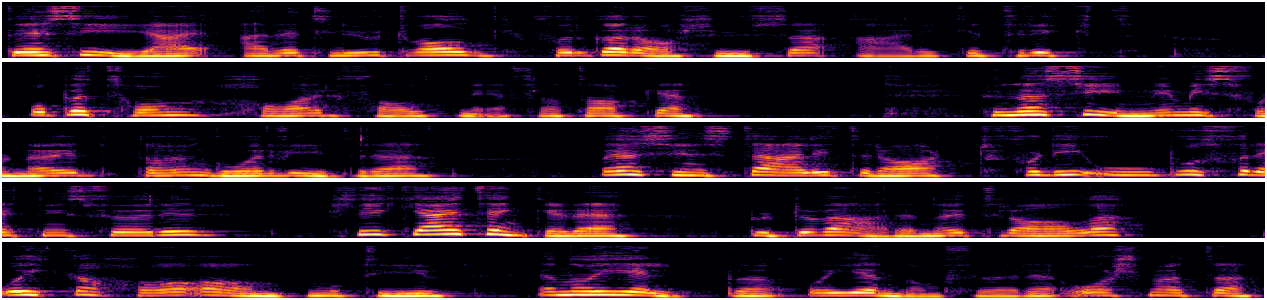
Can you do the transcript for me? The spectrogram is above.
Det sier jeg er et lurt valg, for garasjehuset er ikke trygt, og betong har falt ned fra taket. Hun er synlig misfornøyd da hun går videre, og jeg syns det er litt rart, fordi Obos forretningsfører, slik jeg tenker det, burde være nøytrale og ikke ha annet motiv enn å hjelpe å gjennomføre årsmøtet.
